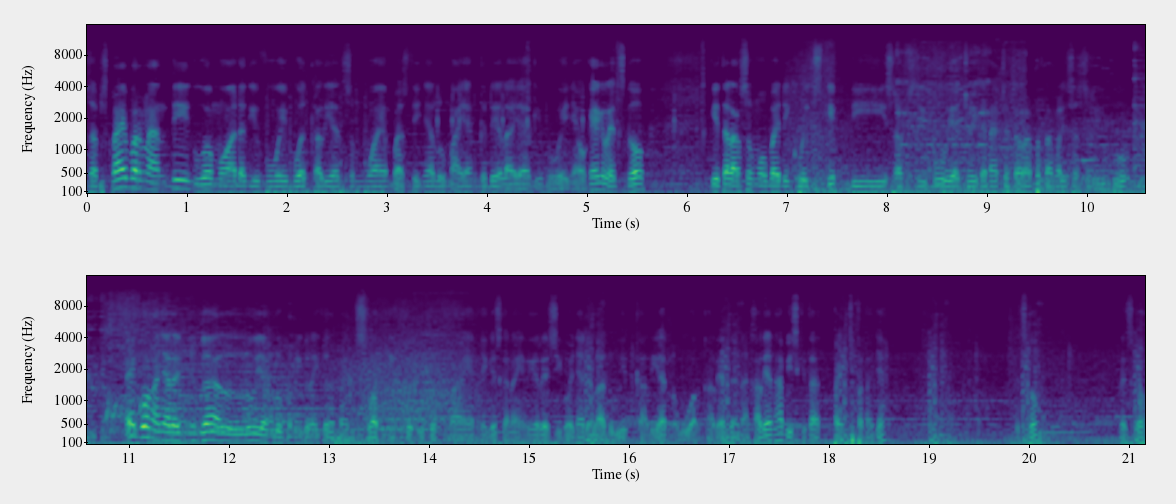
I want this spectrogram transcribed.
subscriber nanti gue mau ada giveaway buat kalian semua yang pastinya lumayan gede lah ya giveaway-nya. Oke okay, let's go kita langsung mau buy di quick skip di 100 ribu ya cuy karena cocolan pertama di 100 ribu. Eh gue nggak nyaranin juga lu yang belum pernah ikut main slot ikut ikut main nih guys karena ini resikonya adalah duit kalian uang kalian dana kalian habis. Kita main cepat aja. Let's go. Let's go.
